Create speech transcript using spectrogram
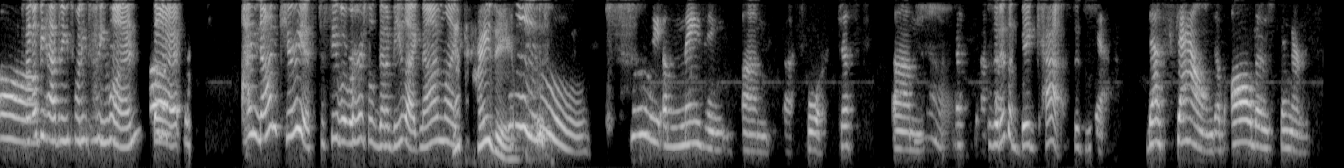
Oh that'll be happening 2021 oh, but i'm now i'm curious to see what rehearsal's gonna be like. Now i'm like that's crazy. hmm. truly amazing um uh, score. Just um yeah. just because uh, it is a big cast. It's yeah. That sound of all those singers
